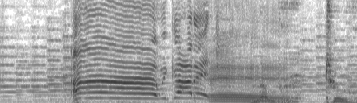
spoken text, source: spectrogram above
Ah, we got it. Hey. Number two.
